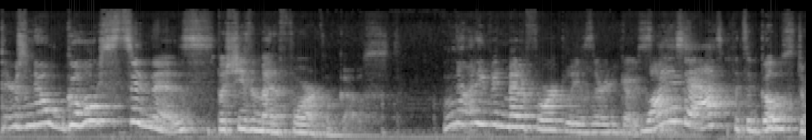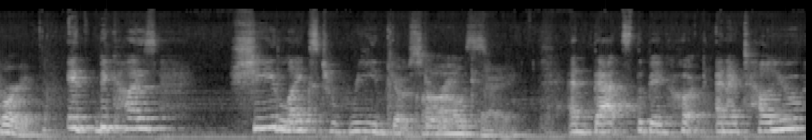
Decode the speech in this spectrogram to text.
There's no ghosts in this. But she's a metaphorical ghost. Not even metaphorically is there any ghosts. Why is it asked if it's a ghost story? It because she likes to read ghost stories. Okay. And that's the big hook. And I tell you,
